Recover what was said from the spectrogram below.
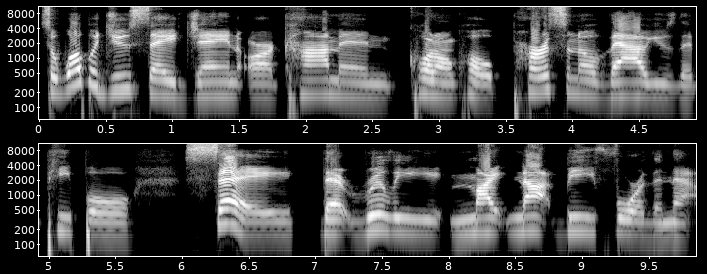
So, what would you say, Jane, are common quote unquote personal values that people say that really might not be for the now?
